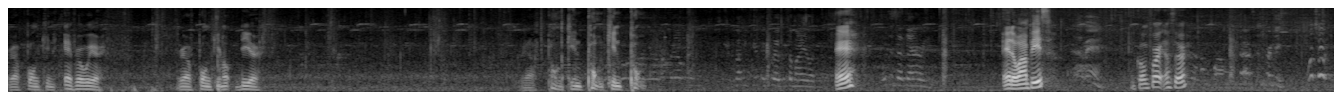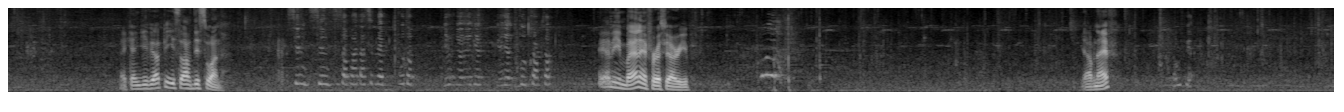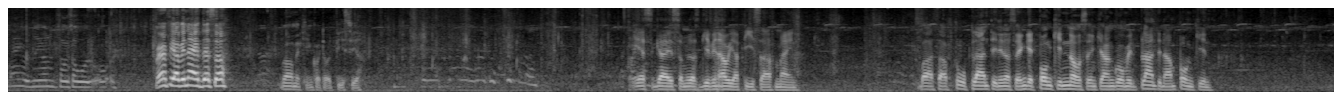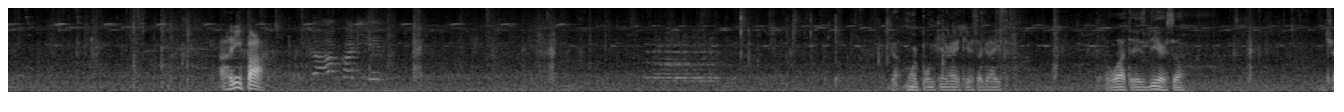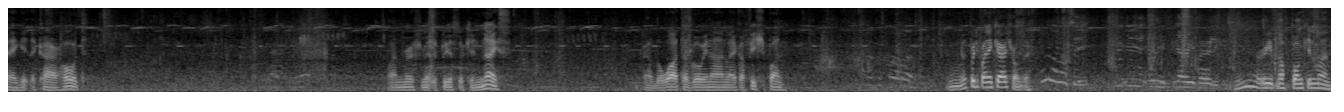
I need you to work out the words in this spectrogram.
We have pumpkin everywhere. We have pumpkin up there. We have pumpkin, pumpkin, pumpkin. Eh? What is that? Hey, the one piece? Come for it now, sir. I can give you a piece of this one. Since since. Yeah, I mean, by any first you reap. You have knife? Murphy, have a knife there, sir? On, make him cut out piece you. Yes, guys, so I'm just giving away a piece of mine. Boss have two planting, you know, so you can get pumpkin now, so you can go with planting and pumpkin. A reaper. Got more pumpkin right here, so guys. The water is there, so try to get the car out. One Murphy make the place looking nice. Got the water going on like a fish pond. Mm, Mae'n pretty funny character. rond there. Mm, reap enough pumpkin man.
